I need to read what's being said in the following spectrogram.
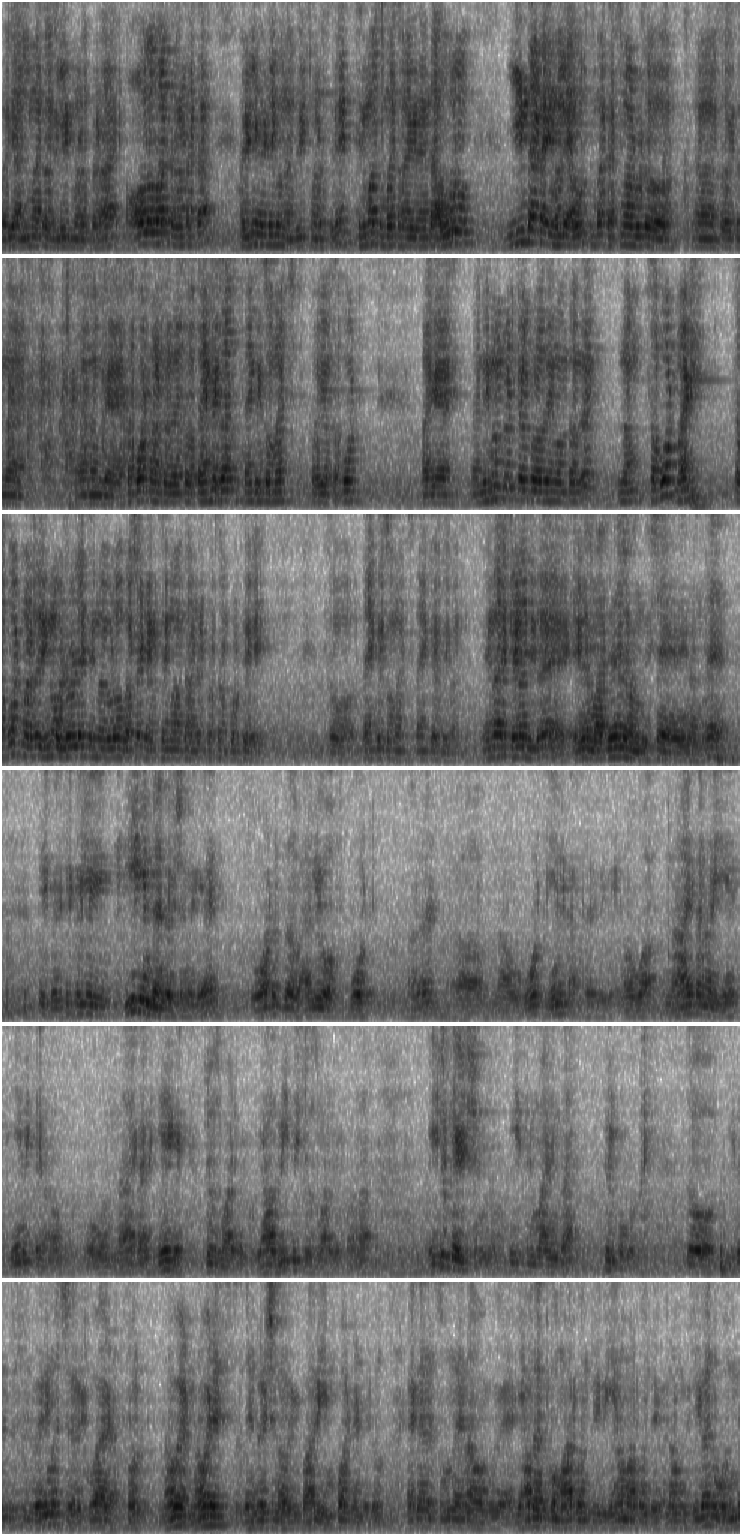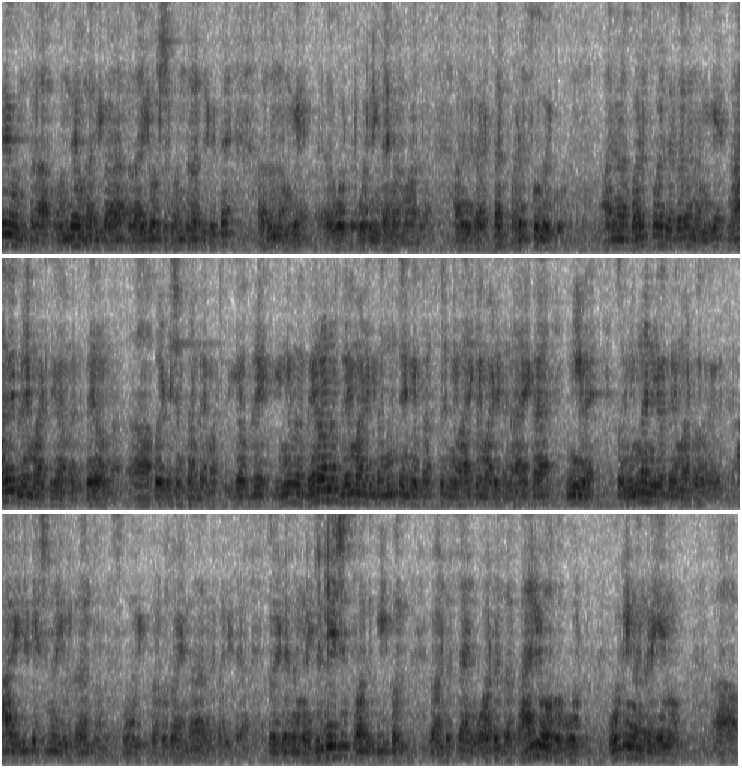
ಬರೀ ಅಲ್ಲಿ ಮಾತ್ರ ರಿಲೀಸ್ ಮಾಡೋದು ಬೇಡ. ಆಲ್ ಓವರ್ ಕರ್ನಾಟಕ ಹಳ್ಳಿ ಹಳ್ಳಿಗೂ ನಾನು ರೀಚ್ ಮಾಡಿಸ್ತೀನಿ. ಸಿನಿಮಾ ತುಂಬಾ ಚೆನ್ನಾಗಿದೆ ಅಂತ ಅವರು ಇಂಥ ಟೈಮಲ್ಲಿ ಅವ್ರು ತುಂಬಾ ಖರ್ಚು ಮಾಡಿಬಿಟ್ಟು ಸೊ ಇದನ್ನ ನಮಗೆ ಸಪೋರ್ಟ್ ಮಾಡ್ತಾರೆ. So thank you sir thank you so much for your support ಹಾಗೆ ನಾನು ನಿಮ್ಮನ್ನು ಕೇಳ್ಕೊಳ್ಳೋದೇನು ಅಂತಂದ್ರೆ, ನಮ್ ಸಪೋರ್ಟ್ ಮಾಡಿ ಸಪೋರ್ಟ್ ಮಾಡಿದ್ರೆ ಇನ್ನೂ ಒಳ್ಳೊಳ್ಳೆ ಸಿನಿಮಾಗಳು ವರ್ಷಕ್ಕೆ ಎರಡು ಸಿನಿಮಾ ಅಂತ ಹಂಡ್ರೆಡ್ ಪರ್ಸೆಂಟ್ ಕೊಡ್ತೀವಿ. So thank you so much thank you everyone ಏನಾರ ಕೇಳೋದಿದ್ರೆ ಇದ್ರ ಮಧ್ಯದಲ್ಲಿ ಒಂದು ವಿಷಯ ಏನಂದ್ರೆ ಸಿ ಬೇಸಿಕಲಿ ಈಗಿನ ಜನರೇಷನ್ಗೆ what is the value of vote ಅಂದರೆ ನಾವು ವೋಟ್ ಏನಕ್ಕೆ ಆಗ್ತಾ ಇದ್ದೀವಿ? ನಾವು ನಾಯಕನ ಏ- ಏನಕ್ಕೆ ನಾವು ಒಂದು ನಾಯಕನ ಹೇಗೆ ಚೂಸ್ ಮಾಡಬೇಕು? ಯಾವ ರೀತಿ ಚೂಸ್ ಮಾಡಬೇಕು ಅನ್ನೋ ಎಜುಕೇಶನ್ ಈ ಸಿನಿಮಾಯಿಂದ ತಿಳ್ಕೊಬೋದು. ಸೊ ಇದು this is very much required for now nowadays generation ಅವ್ರಿಗೆ ಭಾರಿ ಇಂಪಾರ್ಟೆಂಟ್ ಇದು. ಯಾಕಂದ್ರೆ ಸುಮ್ಮನೆ ನಾವು ಯಾವ್ದಾದಕ್ಕೂ ಮಾರ್ಕೊಂತೀವಿ, ಏನೋ ಮಾರ್ಕೊಂತೀವಿ. ನಮ್ಗೆ ಸಿಗೋದು ಒಂದೇ ಒಂದು ಸಲ, ಒಂದೇ ಒಂದು ಅಧಿಕಾರ, ಅದು ಐದು ವರ್ಷಕ್ಕೆ ಒಂದು ಸಲ ಸಿಗುತ್ತೆ. ಅದು ನಮಗೆ ವೋಟ್, ವೋಟಿಂಗ್ ಟೈಮಲ್ಲಿ ಮಾತ್ರ. ಅದನ್ನು ಕರೆಕ್ಟಾಗಿ ಬಳಸ್ಕೋಬೇಕು. ಅದನ್ನ ಬಳಸ್ಕೊಳ್ದಿದ್ದಾಗ ನಮಗೆ ನಾವೇ ಬ್ಲೇಮ್ ಮಾಡ್ತೀವಿ ಆಮೇಲೆ ಬೇರೆಯವ್ರನ್ನ. ಪೊಲಿಟಿಷಿಯನ್ಸ್ ಬ್ಲೇಮ್ ಮಾಡ್ತೀವಿ. ಈಗ ಬ್ಲೇ ನೀವು ಬೇರೆಯವ್ರನ್ನ ಬ್ಲೇಮ್ ಮಾಡೋಕ್ಕಿಂತ ಮುಂಚೆ ನೀವು ಫಸ್ಟ್ ನೀವು ಆಯ್ಕೆ ಮಾಡಿದ ನಾಯಕ ನೀವೇ. ಸೊ ನಿಮ್ಮನ್ನ ನೀವೇ ಬ್ಲೇಮ್ ಮಾಡ್ಕೋಬೇಕಾಗುತ್ತೆ. ಆ education you learn from this movie ಪ್ರಭುತ್ವದಿಂದ ಅದನ್ನು ಕರೀತೀರ. So it is an education for the people to understand what is the value of the vote voting ಅಂದ್ರೆ ಏನು?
